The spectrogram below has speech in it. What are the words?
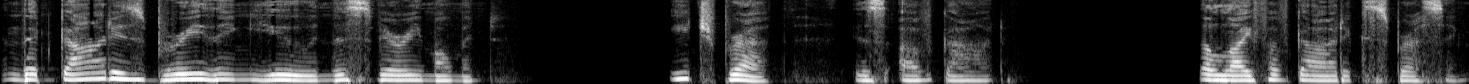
And that God is breathing you in this very moment. Each breath is of God, the life of God expressing.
